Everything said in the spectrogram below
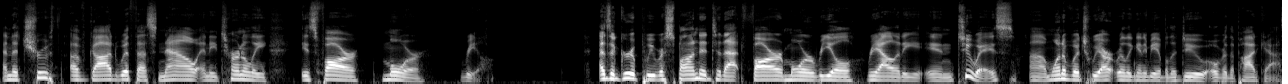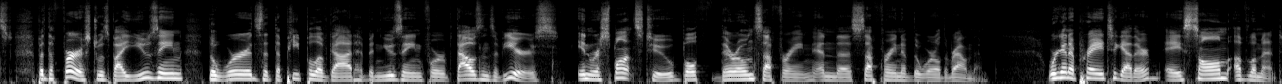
And the truth of God with us now and eternally is far more real. As a group, we responded to that far more real reality in two ways, um, one of which we aren't really going to be able to do over the podcast. But the first was by using the words that the people of God have been using for thousands of years in response to both their own suffering and the suffering of the world around them. We're going to pray together a psalm of lament.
